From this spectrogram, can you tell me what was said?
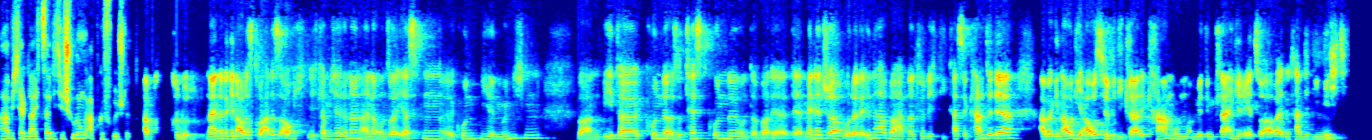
habe ich ja gleichzeitig die Schulung abgefrühstückt. Absolut. Nein, genau das war das auch. Ich, ich kann mich erinnern, einer unserer ersten äh, Kunden hier in München, war ein Beta-Kunde, also Testkunde und da war der, der Manager oder der Inhaber hat natürlich die Kasse kannte der, aber genau die Aushilfe, die gerade kam, um mit dem kleinen Gerät zu arbeiten, kannte die nicht.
